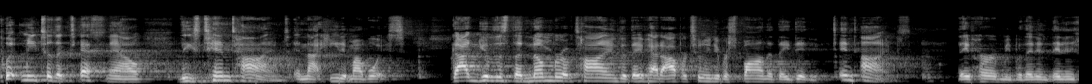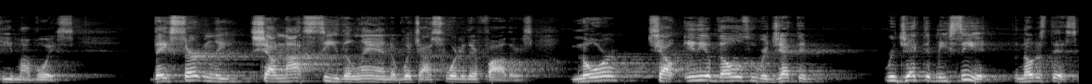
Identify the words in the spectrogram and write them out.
put me to the test now these 10 times and not heeded my voice. God gives us the number of times that they've had opportunity to respond that they didn't. 10 times they've heard me, but they didn't, they didn't heed my voice. They certainly shall not see the land of which I swore to their fathers, nor shall any of those who rejected, rejected me see it. Notice this.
